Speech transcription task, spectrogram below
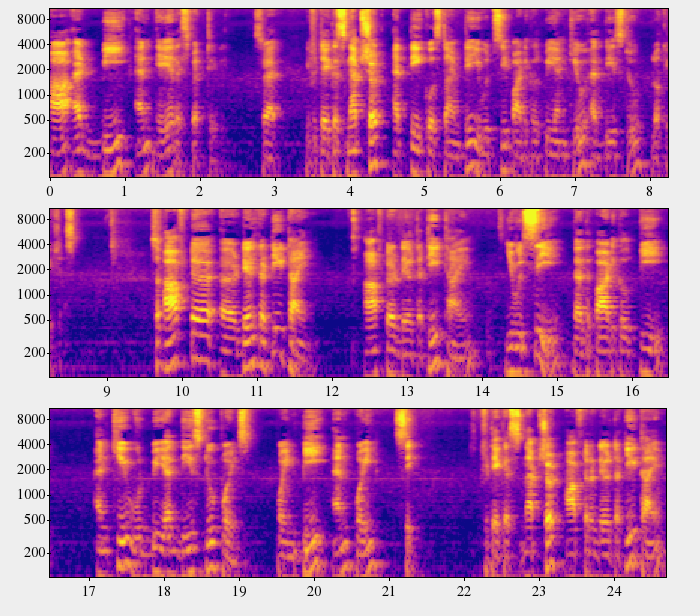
are at B and A respectively. So if you take a snapshot at t equals time t, you would see particle P and Q at these two locations. So after uh, delta t time, after delta t time, you will see that the particle P and Q would be at these two points, point B and point C. If you take a snapshot after delta t time,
